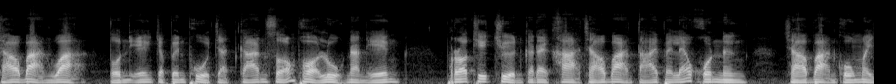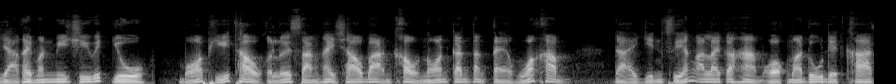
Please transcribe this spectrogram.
ชาวบ้านว่า ตนเองจะเป็นผู้จัดการสองพ่อลูกนั่นเอง เพราะทิศชื่นก็ได้ฆ่าชาวบ้านตายไปแล้วคนหนึ่ง ชาวบ้านคงไม่อยากให้มันมีชีวิตอยู่ หมอผีเท่าก็เลยสั่งให้ชาวบ้านเข้านอนกันตั้งแต่หัวค่ำได้ยินเสียงอะไรก็ห้ามออกมาดูเด็ดขาด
